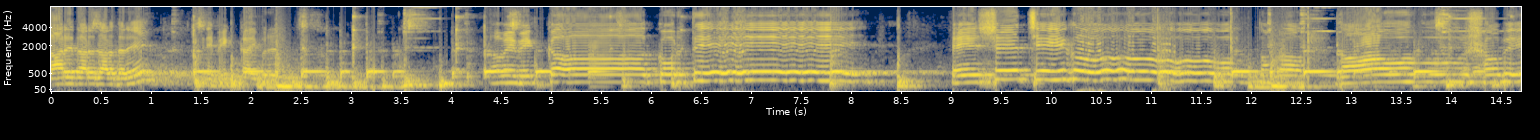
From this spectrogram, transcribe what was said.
দাঁড়ে দাঁড়ে দাঁড়ে দাঁড়ে তিনি ভিক্ষায় বেরোলেন। আমি ভিক্ষা করতে এসেছি গো। তোমরা দাও সবে।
